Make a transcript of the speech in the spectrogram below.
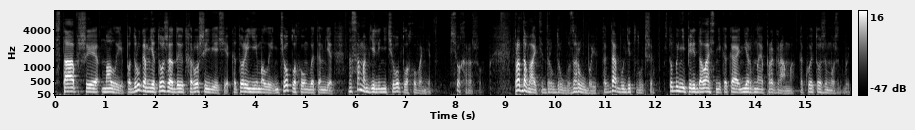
ставшие малы. Подруга мне тоже отдает хорошие вещи, которые ей малы. Ничего плохого в этом нет. На самом деле ничего плохого нет. Все хорошо. Продавайте друг другу за рубль, тогда будет лучше. Чтобы не передалась никакая нервная программа. Такое тоже может быть.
